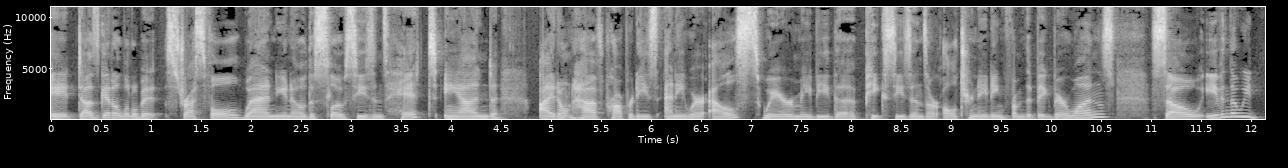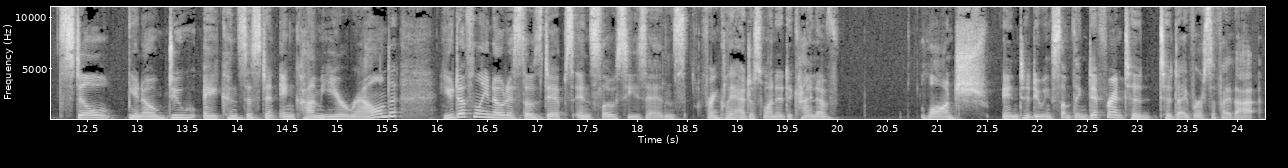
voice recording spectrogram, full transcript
It does get a little bit stressful when, you know, the slow seasons hit and I don't have properties anywhere else where maybe the peak seasons are alternating from the Big Bear ones. So even though we still, you know, do a consistent income year round, you definitely notice those dips in slow seasons. Frankly, I just wanted to kind of launch into doing something different to to diversify that.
